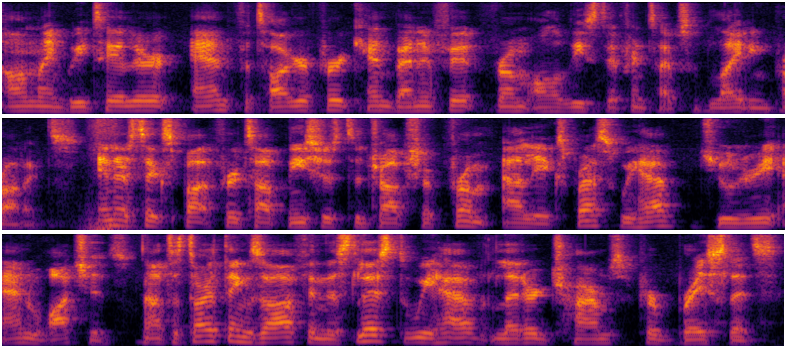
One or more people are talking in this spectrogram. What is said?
online retailer and photographer can benefit from all of these different types of lighting products. In our sixth spot for top niches to dropship from AliExpress, we have jewelry and watches. Now to start things off in this list, we have lettered charms for bracelets.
